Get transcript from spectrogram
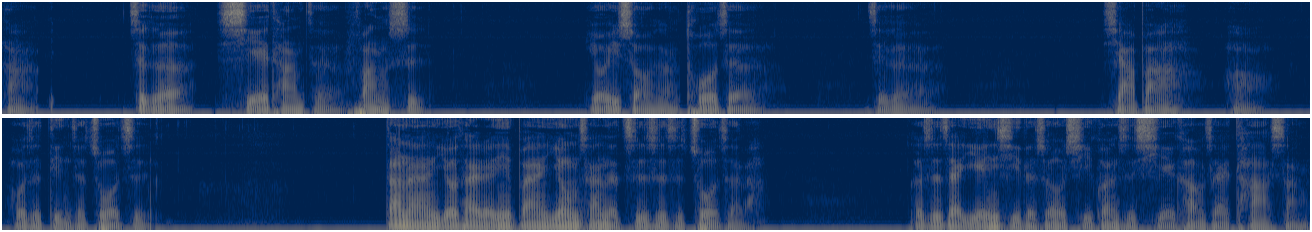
啊，这个斜躺的方式，有一手呢托着这个下巴啊，或者顶着桌子。当然，犹太人一般用餐的姿势是坐着了，可是，在筵席的时候，习惯是斜靠在榻上，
